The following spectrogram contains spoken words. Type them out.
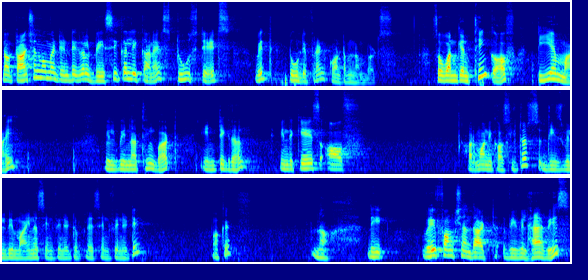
Now transition moment integral basically connects two states with two different quantum numbers. So one can think of TMI will be nothing but integral in the case of harmonic oscillators these will be minus infinity to plus infinity. Okay. Now the wave function that we will have is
